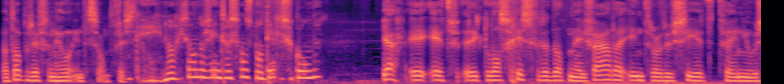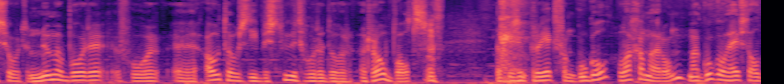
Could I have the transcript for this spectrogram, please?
wat dat betreft een heel interessant festival. Okay, nog iets anders interessants, nog 30 seconden? Ja, het, ik las gisteren dat Nevada introduceert twee nieuwe soorten nummerborden... voor uh, auto's die bestuurd worden door robots. Dat is een project van Google, lach er maar om. Maar Google heeft al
